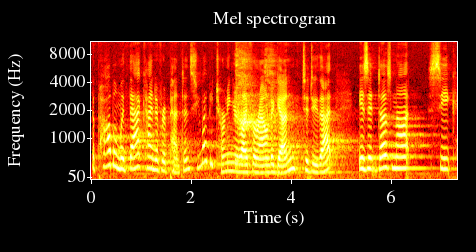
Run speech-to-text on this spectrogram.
The problem with that kind of repentance, you might be turning your life around again to do that, is it does not seek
